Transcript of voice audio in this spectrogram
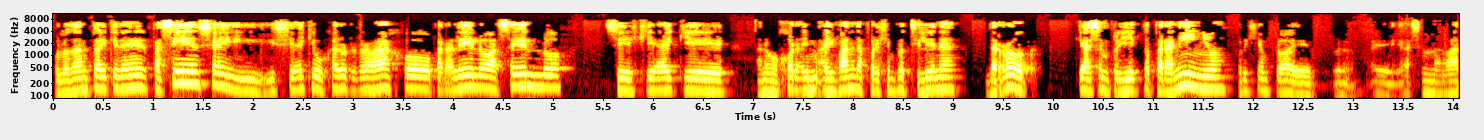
por lo tanto, hay que tener paciencia y, si hay que buscar otro trabajo paralelo, hacerlo. Si es que hay que, a lo mejor hay, bandas, por ejemplo, chilenas de rock que hacen proyectos para niños, por ejemplo, eh, eh, hacen una,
